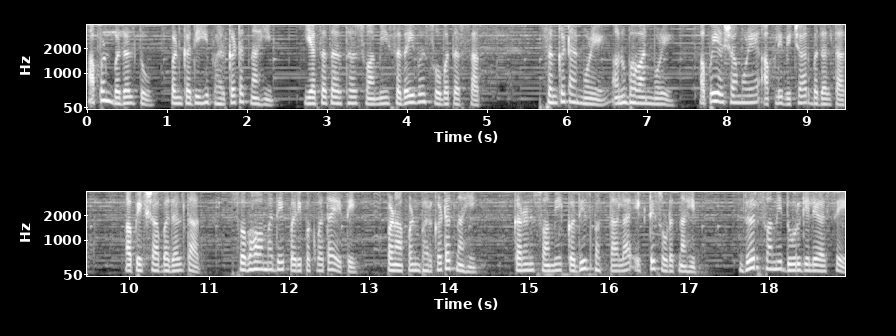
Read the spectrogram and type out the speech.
आपण बदलतो पण कधीही भरकटत नाही. याचाच अर्थ स्वामी सदैव सोबत असतात. संकटांमुळे अनुभवांमुळे अपयशामुळे आपले विचार बदलतात. अपेक्षा बदलतात. स्वभावामध्ये परिपक्वता येते. पण आपण भरकटत नाही. कारण स्वामी कधीच भक्ताला एकटे सोडत नाहीत. जर स्वामी दूर गेले असे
